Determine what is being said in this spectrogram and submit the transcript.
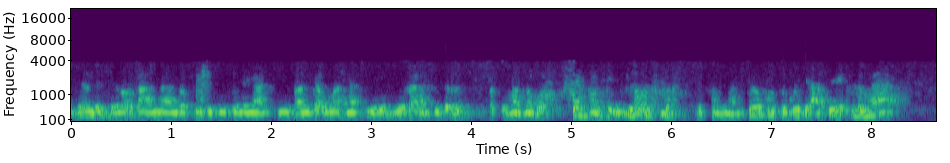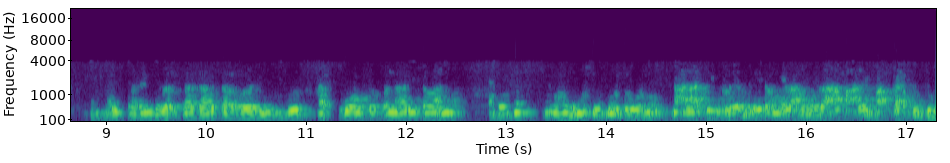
Yang di belok kanan atau di situ ngaji bangga umat ngaji ini orang ngaji terus umat nopo. Itu butuh butuh hati belum ya Hai bareng belok Jakarta Hollywood uang ke penari tuan ini mesti butuh nah nanti gue itu ngelang ngelang paling pakai butuh.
